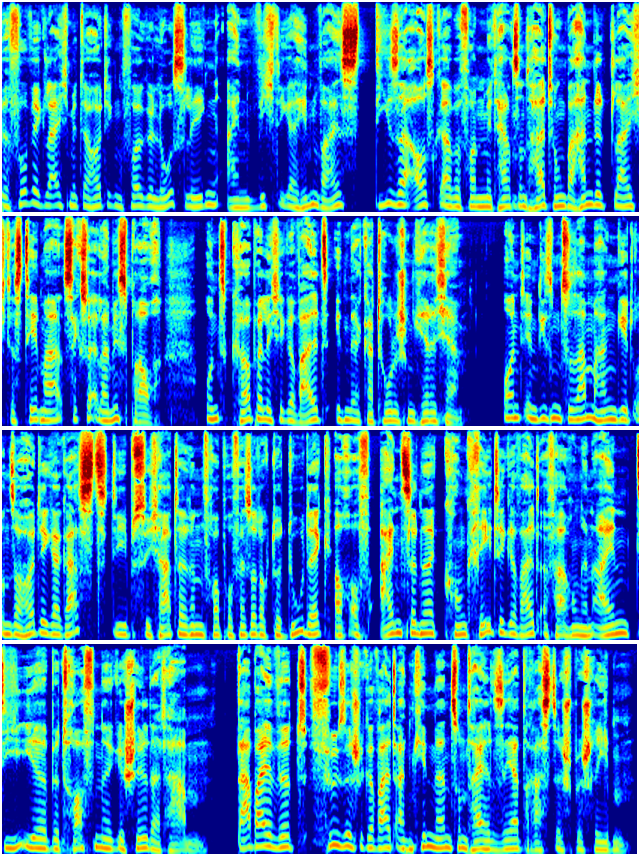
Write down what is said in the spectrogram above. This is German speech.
Bevor wir gleich mit der heutigen Folge loslegen, ein wichtiger Hinweis. Diese Ausgabe von Mit Herz und Haltung behandelt gleich das Thema sexueller Missbrauch und körperliche Gewalt in der katholischen Kirche. Und in diesem Zusammenhang geht unser heutiger Gast, die Psychiaterin Frau Professor Dr. Dudek, auch auf einzelne konkrete Gewalterfahrungen ein, die ihr Betroffene geschildert haben. Dabei wird physische Gewalt an Kindern zum Teil sehr drastisch beschrieben.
